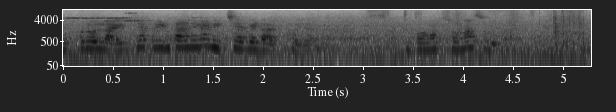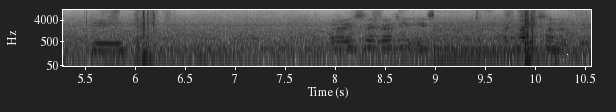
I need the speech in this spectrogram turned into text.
ਉੱਪਰੋਂ ਲਾਈਟ ਜਿਹਾ ਪ੍ਰਿੰਟ ਆ ਜਾਏਗਾ, ਨੀਚੇ ਆ ਕੇ ਡਾਰਕ ਹੋ ਜਾਂਦਾ ਬਹੁਤ ਸੋਹਣਾ ਸੂਟ ਆ ਤੇ ਪ੍ਰਾਈਸ ਹੈਗਾ ਜੀ ਇਸ 2890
